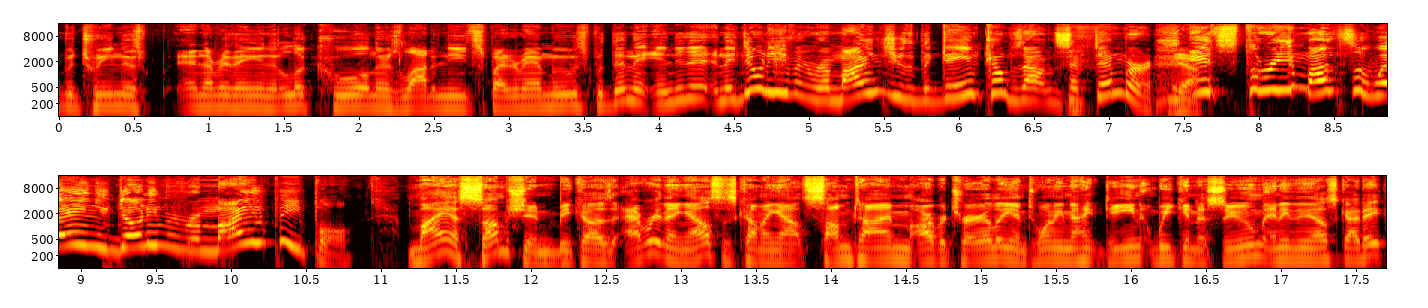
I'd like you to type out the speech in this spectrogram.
between this and everything, and it looked cool, and there's a lot of neat Spider-Man moves. But then they ended it, and they don't even remind you that the game comes out in September. Yeah. It's three months away, and you don't even remind people. My assumption, because everything else is coming out sometime arbitrarily in 2019, we can assume anything else got date.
